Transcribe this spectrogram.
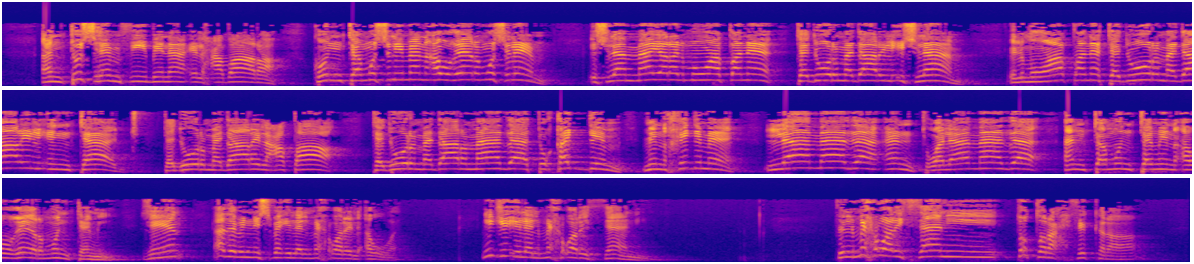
أن تسهم في بناء الحضارة. كنت مسلما أو غير مسلم. الاسلام ما يرى المواطنة تدور مدار الإسلام. المواطنة تدور مدار الإنتاج تدور مدار العطاء تدور مدار ماذا تقدم من خدمة لا ماذا أنت ولا ماذا أنت منتم أو غير منتمي زين؟ هذا بالنسبة إلى المحور الأول. نجي إلى المحور الثاني. في المحور الثاني تطرح فكرة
